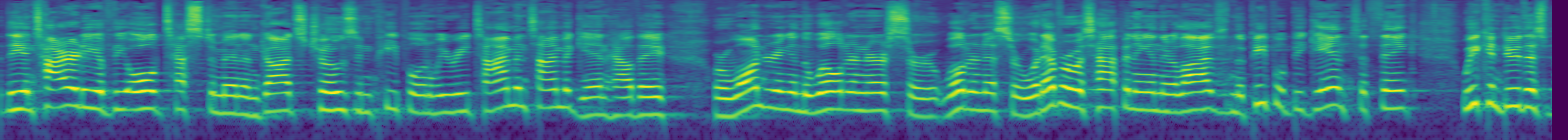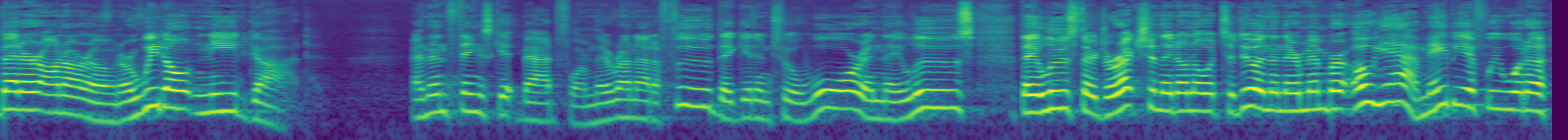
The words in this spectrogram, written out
the entirety of the Old Testament and God's chosen people, and we read time and time again how they were wandering in the wilderness or wilderness or whatever was happening in their lives, and the people began to think, we can do this better on our own, or we don't need God. And then things get bad for them. They run out of food, they get into a war, and they lose. They lose their direction, they don't know what to do, and then they remember, oh, yeah, maybe if we would have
